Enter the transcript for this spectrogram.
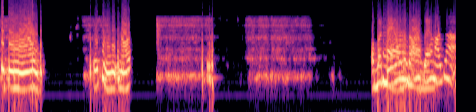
Từ từ nào. Để chuẩn bị nói. Ở bên nào bên nào đang nói chứ ạ?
